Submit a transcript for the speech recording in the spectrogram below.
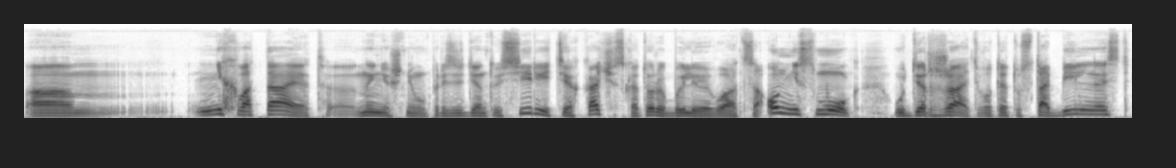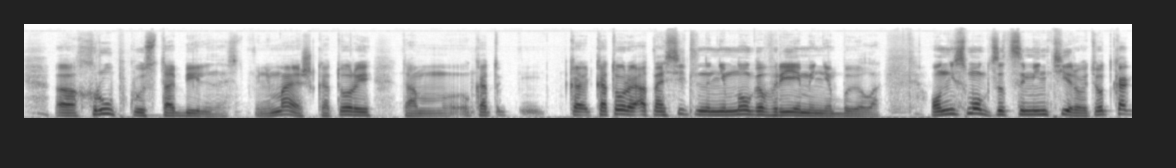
ам, не хватает э, нынешнему президенту Сирии тех качеств, которые были у его отца. Он не смог удержать вот эту стабильность, э, хрупкую стабильность, понимаешь, который там, ко- которой относительно немного времени было. Он не смог зацементировать. Вот как,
